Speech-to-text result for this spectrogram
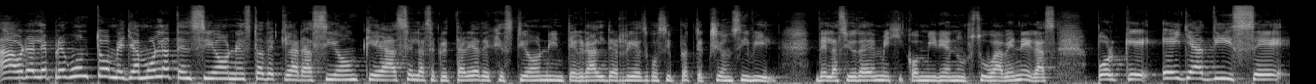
Ahora le pregunto, me llamó la atención esta declaración que hace la secretaria de Gestión Integral de Riesgos y Protección Civil de la Ciudad de México, Miriam Ursúa Venegas, porque ella dice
